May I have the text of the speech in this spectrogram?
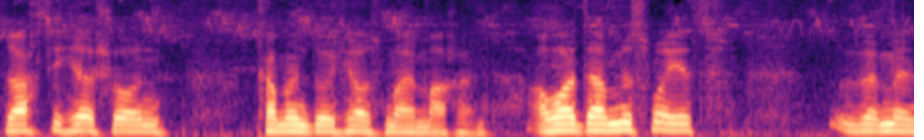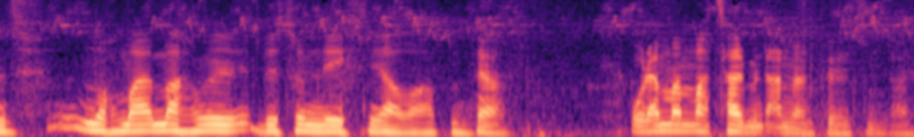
sagte ich ja schon, kann man durchaus mal machen. Aber da müssen wir jetzt, wenn man es noch mal machen will, bis zum nächsten Jahr warten. Ja. Oder man macht es halt mit anderen Pilzen dann.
